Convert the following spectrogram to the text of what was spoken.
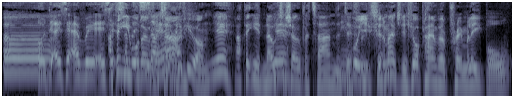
Uh, or is it a real? Is I it think you would over subtle? time. if you want, yeah. I think you'd notice Yeah. over time the Yeah. difference. Well, you can in it. imagine if you're playing for a Premier League ball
